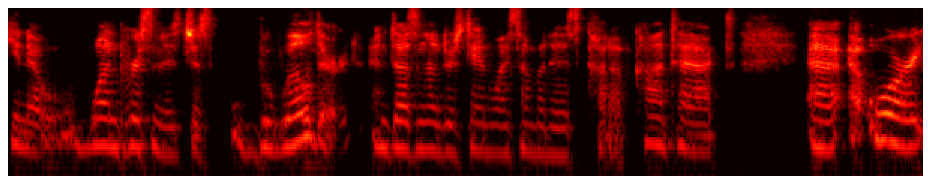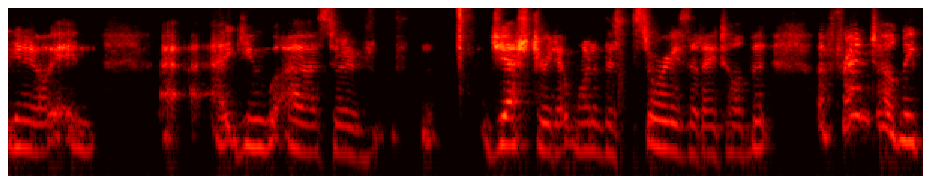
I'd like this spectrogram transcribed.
you know one person is just bewildered and doesn't understand why someone has cut off contact uh, or you know in, uh, uh you uh, sort of gestured at one of the stories that I told, but a friend told me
